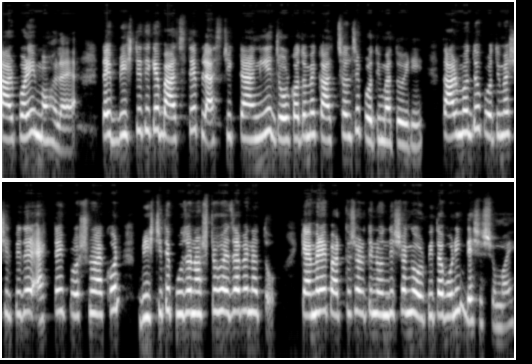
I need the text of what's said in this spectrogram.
তারপরেই মহালয়া। তাই বৃষ্টি থেকে বাঁচতে প্লাস্টিক টাঙিয়ে জোর কদমে কাজ চলছে প্রতিমা তৈরি। তার মধ্যে প্রতিমা শিল্পীদের একটাই প্রশ্ন এখন, বৃষ্টিতে পুজো নষ্ট হয়ে যাবে না তো? ক্যামেরায় পার্থসারথী নন্দীর সঙ্গে অর্পিতা বণিক, দেশের সময়।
